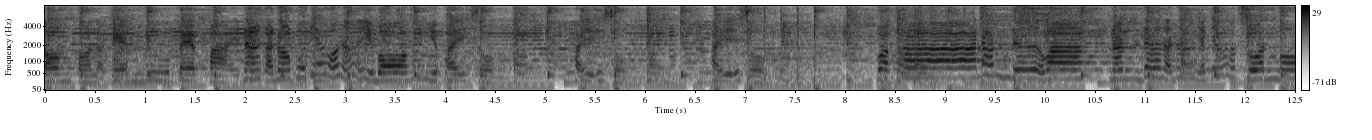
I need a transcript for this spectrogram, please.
ต้องตอนละแขนอยู่แปรปลายนางกะนอผู้เดียวในบ่มีไพ่สอนไพ่สอนไพ่สอนว่าคานั่นเด้อว่านั่นเด้อละนางอยากจะสวนมอ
